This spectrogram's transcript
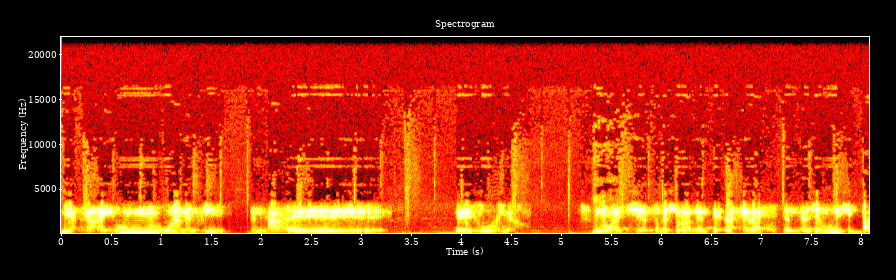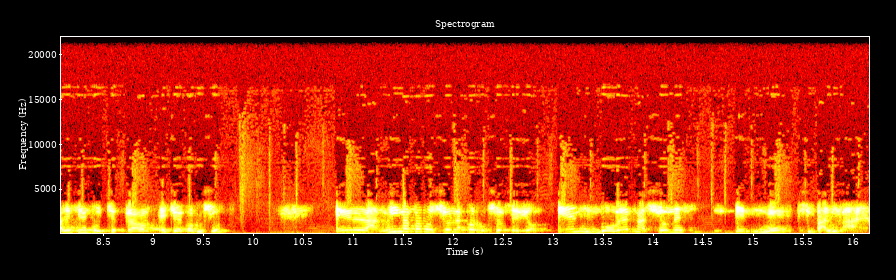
Y acá hay un, una mentira, eh, eh, Jorge. No es cierto que solamente en las tendencias municipales tienen concentrado hecho de corrupción. En la misma proporción la corrupción se dio en gobernaciones y en municipalidades.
